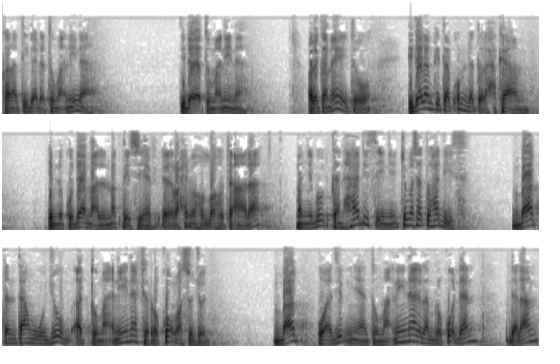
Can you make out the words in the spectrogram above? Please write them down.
Karena tidak ada tumak nina. Tidak ada tumak nina. Oleh karena itu, di dalam kitab Umdatul Hakam, Ibnu Qudamah Al-Maqdisi rahimahullahu taala menyebutkan hadis ini cuma satu hadis. Bab tentang wujub at-tumanina fi ruku' wa sujud bab wajibnya tumak nina dalam rukuk dan dalam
